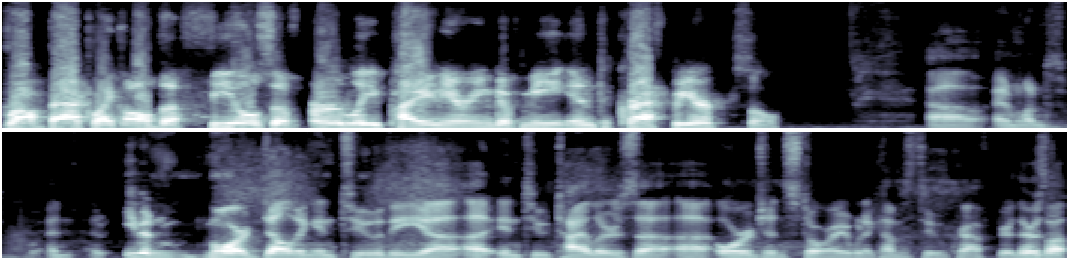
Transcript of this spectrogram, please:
brought back like all the feels of early pioneering of me into craft beer. So uh, and one and even more delving into the uh, uh, into Tyler's uh, uh, origin story when it comes to craft beer. There's a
